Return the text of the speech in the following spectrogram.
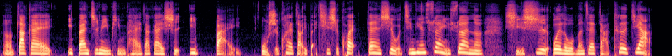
嗯、大概一般知名品牌大概是一百五十块到一百七十块，但是我今天算一算呢，喜事为了我们在打特价。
